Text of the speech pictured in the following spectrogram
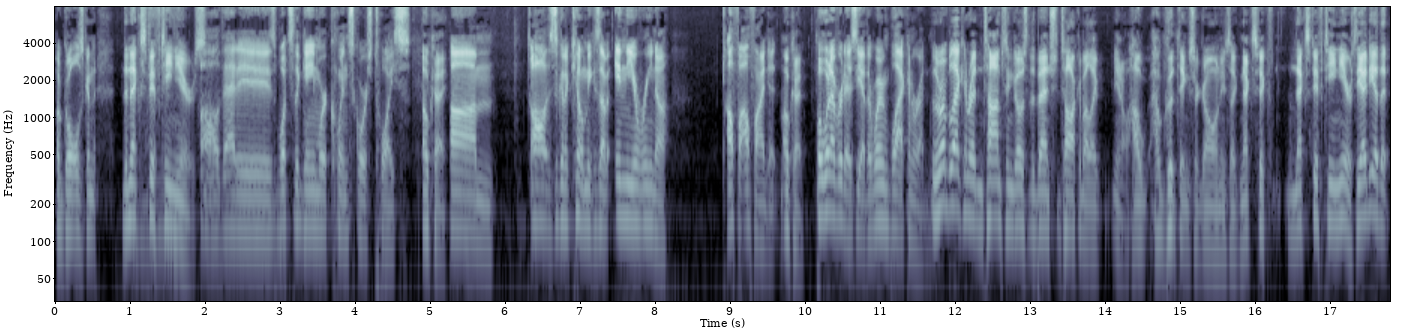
a goal's gonna the next 15 years. Oh, that is what's the game where Quinn scores twice? Okay. Um, oh, this is gonna kill me because I'm in the arena. I'll fi- I'll find it. okay. But whatever it is, yeah, they're wearing black and red. They're wearing black and red, and Thompson goes to the bench to talk about like you know how how good things are going. He's like next fif- next 15 years. The idea that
